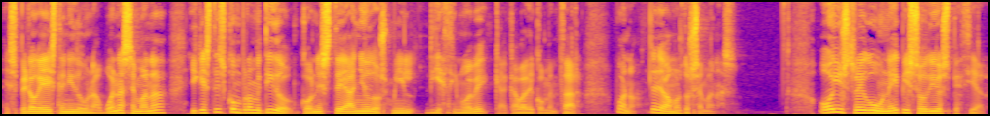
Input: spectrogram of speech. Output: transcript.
Espero que hayáis tenido una buena semana y que estéis comprometido con este año 2019 que acaba de comenzar. Bueno, ya llevamos dos semanas. Hoy os traigo un episodio especial.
